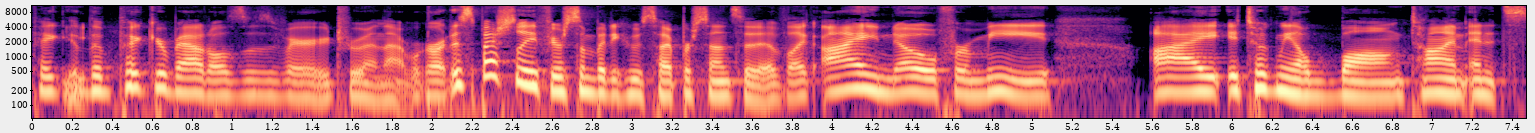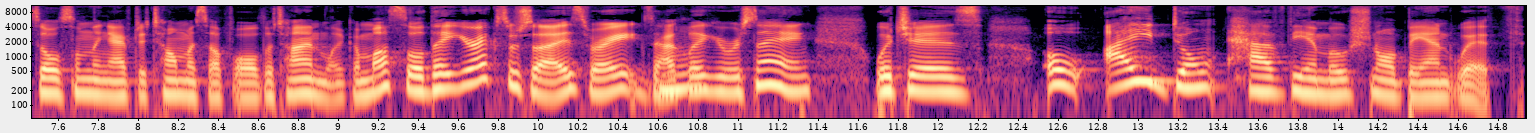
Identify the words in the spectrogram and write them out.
Pick, the pick your battles is very true in that regard, especially if you're somebody who's hypersensitive. Like I know for me, I it took me a long time, and it's still something I have to tell myself all the time, like a muscle that you're exercise, right? Exactly mm-hmm. like you were saying, which is, oh, I don't have the emotional bandwidth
